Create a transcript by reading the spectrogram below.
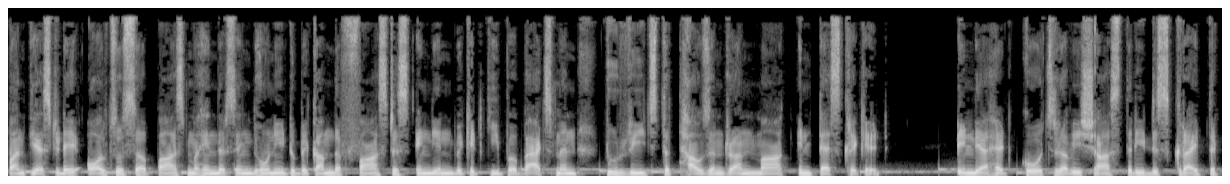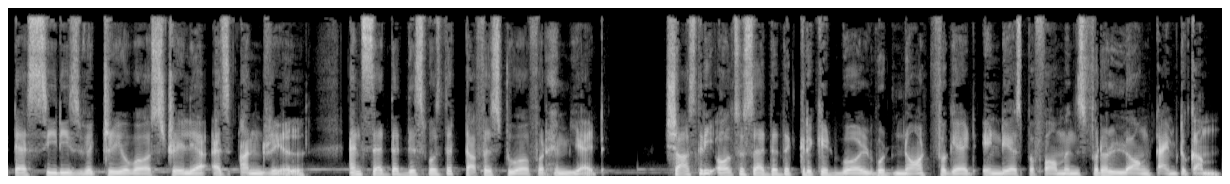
Pant yesterday also surpassed Mahendra Singh Dhoni to become the fastest Indian wicketkeeper batsman to reach the 1000 run mark in Test cricket. India head coach Ravi Shastri described the Test series victory over Australia as unreal and said that this was the toughest tour for him yet. Shastri also said that the cricket world would not forget India's performance for a long time to come.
